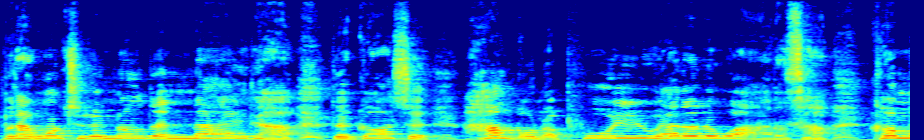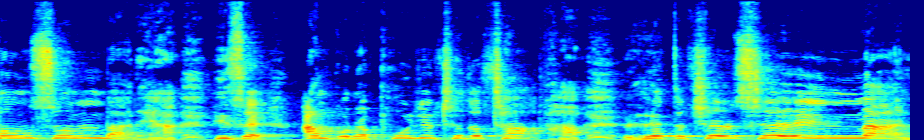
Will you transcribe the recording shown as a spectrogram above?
But I want you to know tonight uh, that God said, I'm going to pull you out of the waters. Come on, somebody. He said, I'm going to pull you to the top. Let the church say amen.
